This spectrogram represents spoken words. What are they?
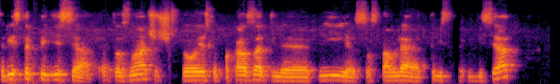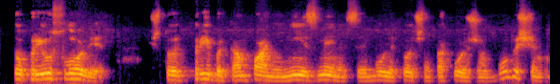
350. Это значит, что если показатель PE составляет 350, то при условии, что прибыль компании не изменится и будет точно такой же в будущем,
